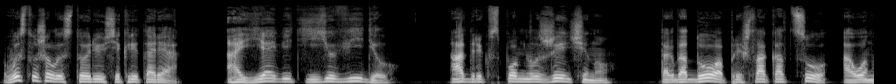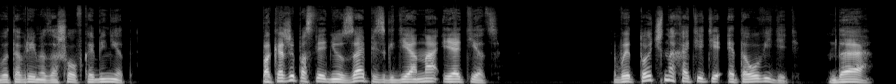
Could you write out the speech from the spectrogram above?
выслушал историю секретаря. А я ведь ее видел. Адрик вспомнил женщину. Тогда Доа пришла к отцу, а он в это время зашел в кабинет. «Покажи последнюю запись, где она и отец». «Вы точно хотите это увидеть?» «Да».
